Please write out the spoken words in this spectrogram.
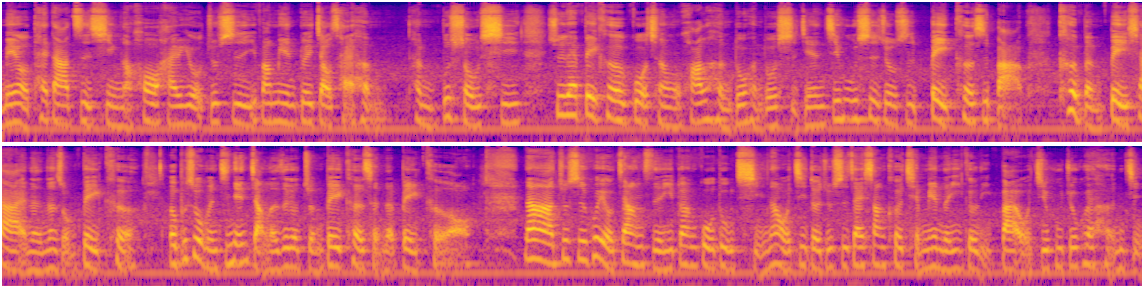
没有太大自信，然后还有就是一方面对教材很。很不熟悉，所以在备课的过程，我花了很多很多时间，几乎是就是备课，是把课本背下来的那种备课，而不是我们今天讲的这个准备课程的备课哦。那就是会有这样子的一段过渡期。那我记得就是在上课前面的一个礼拜，我几乎就会很紧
